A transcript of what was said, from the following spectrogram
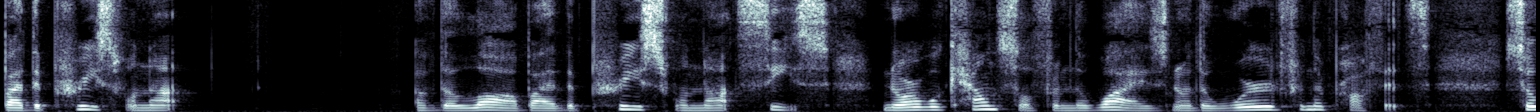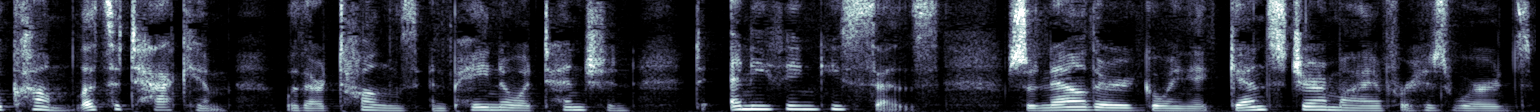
By the priests will not of the law by the priest will not cease, nor will counsel from the wise, nor the word from the prophets. So come, let's attack him with our tongues and pay no attention to anything he says. So now they're going against Jeremiah for his words.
